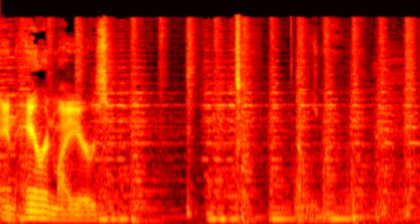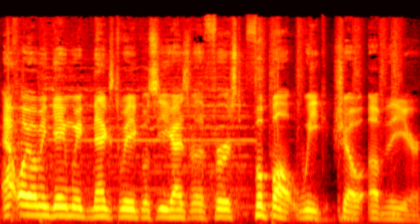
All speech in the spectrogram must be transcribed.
and hair in my ears. At Wyoming Game Week next week. We'll see you guys for the first football week show of the year.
